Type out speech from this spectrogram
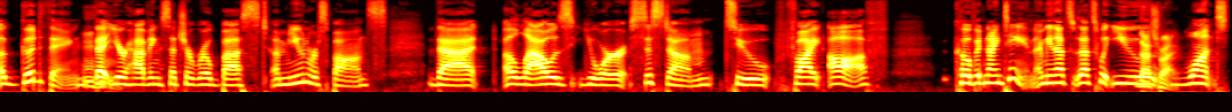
a good thing that mm-hmm. you're having such a robust immune response that allows your system to fight off COVID nineteen. I mean, that's that's what you That's right. want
